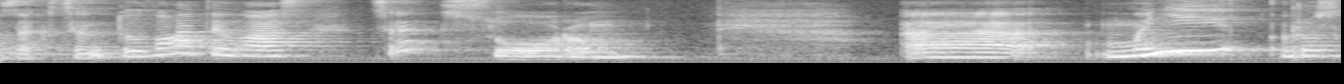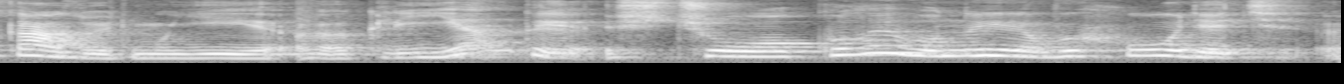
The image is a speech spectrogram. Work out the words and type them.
заакцентувати вас, це сором. Е, Мені розказують мої е, клієнти, що коли вони виходять е,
